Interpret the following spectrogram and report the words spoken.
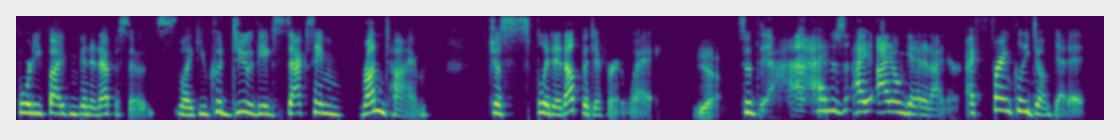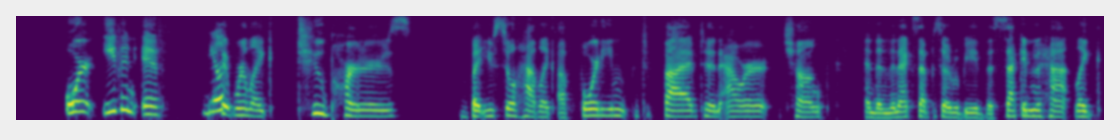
45 minute episodes. Like you could do the exact same runtime, just split it up a different way. Yeah, So th- I, I just I, I don't get it either. I frankly don't get it. Or even if The only- it were like two parters, but you still have like a 45 to an hour chunk, and then the next episode would be the second half. Like,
